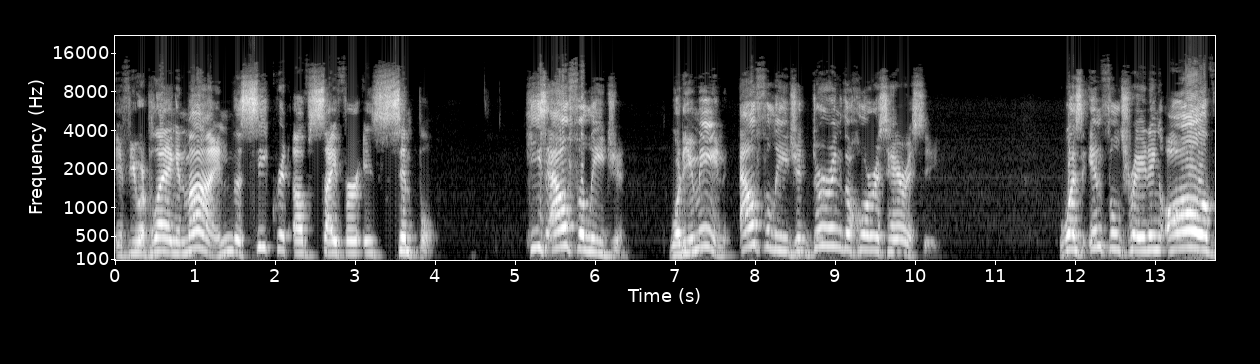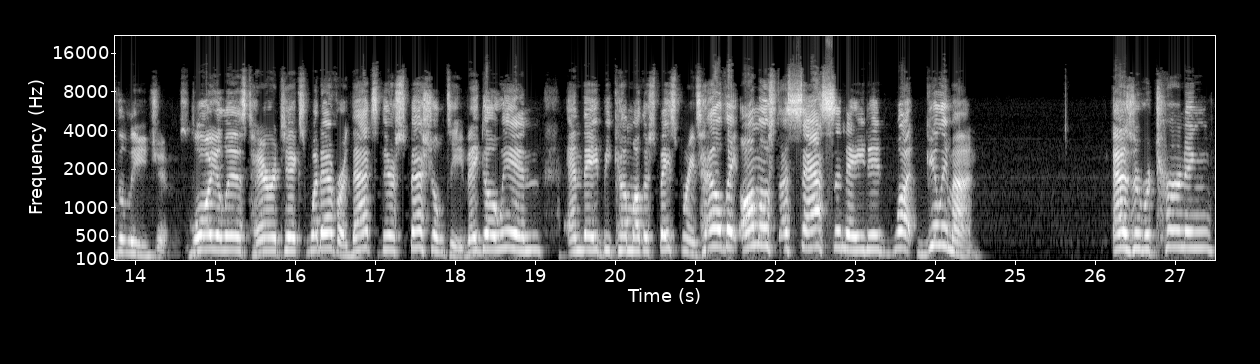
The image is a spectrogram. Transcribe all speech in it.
if you are playing in mine, the secret of Cypher is simple. He's Alpha Legion. What do you mean? Alpha Legion, during the Horus Heresy, was infiltrating all of the legions. Loyalists, heretics, whatever. That's their specialty. They go in and they become other Space Marines. Hell, they almost assassinated, what? Guilliman. As a returning,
